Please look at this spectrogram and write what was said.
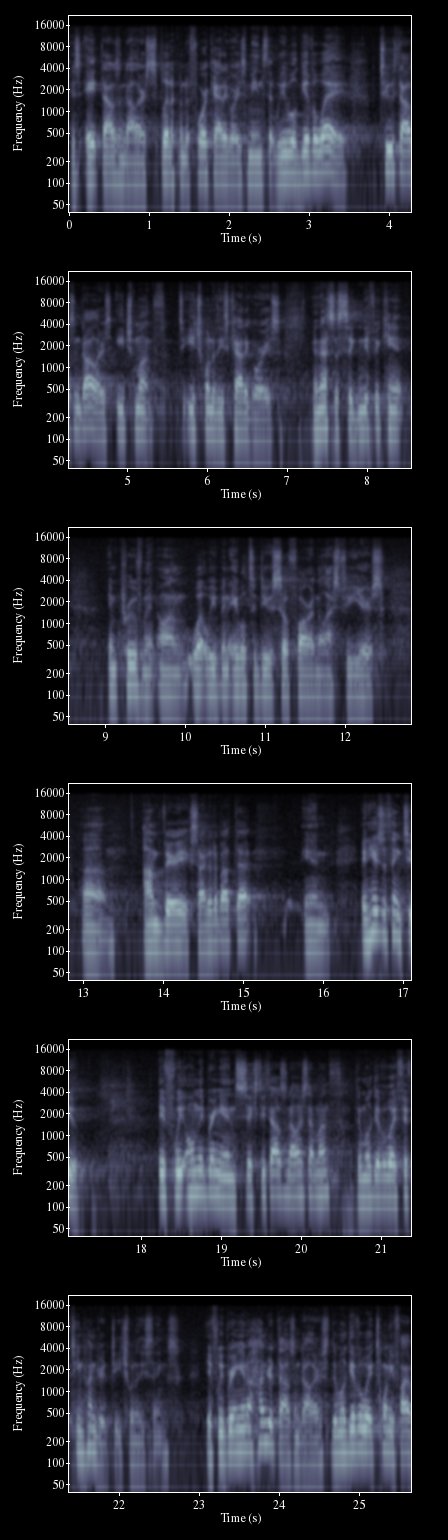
is $8,000. Split up into four categories means that we will give away $2,000 each month to each one of these categories. And that's a significant improvement on what we've been able to do so far in the last few years. Um, I'm very excited about that. And, and here's the thing, too. If we only bring in $60,000 that month, then we'll give away $1,500 to each one of these things. If we bring in $100,000, then we'll give away $2,500.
